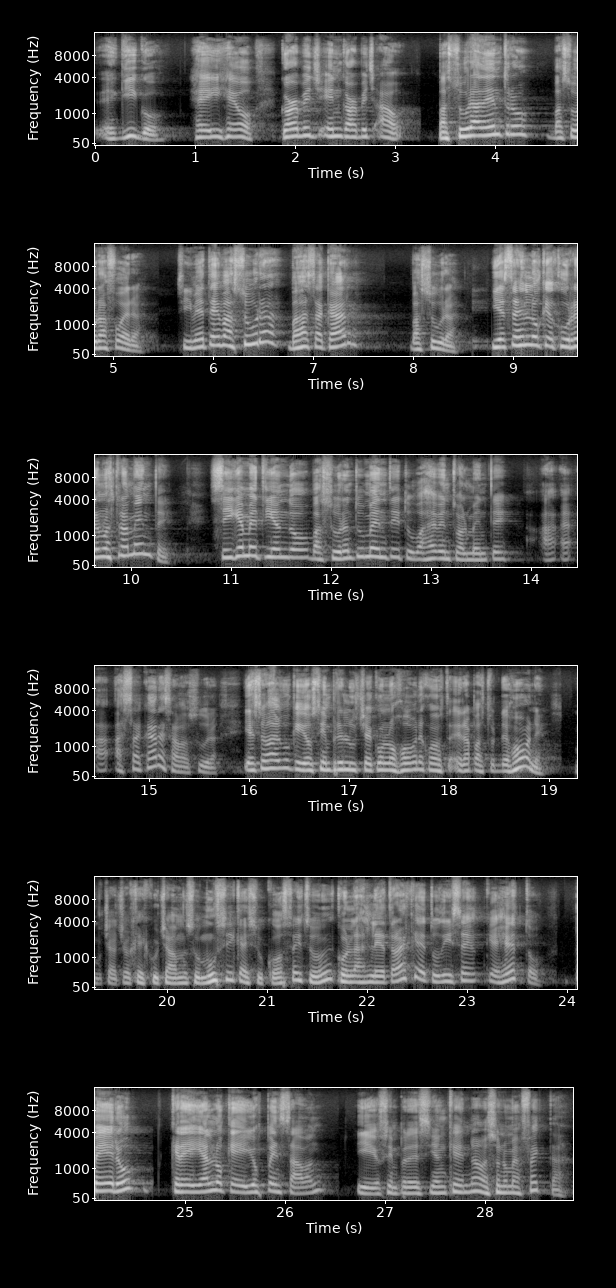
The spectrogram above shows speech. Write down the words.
eh, GIGO, G-I-G-O, garbage in, garbage out. Basura adentro, basura afuera. Si metes basura, vas a sacar basura. Y eso es lo que ocurre en nuestra mente. Sigue metiendo basura en tu mente y tú vas eventualmente a, sacar esa basura. Y eso es algo que yo siempre luché con los jóvenes cuando era pastor de jóvenes. Muchachos que escuchaban su música y su cosa y su, con las letras que tú dices, ¿qué es esto? Pero creían lo que ellos pensaban y ellos siempre decían que no, eso no me afecta.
